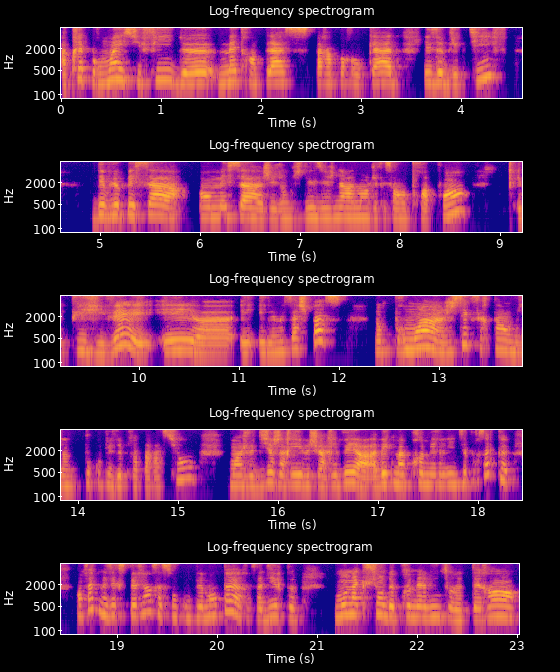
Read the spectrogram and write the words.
Après, pour moi, il suffit de mettre en place par rapport au cadre les objectifs, développer ça en message. Et donc, généralement, je fais ça en trois points. Et puis, j'y vais et, et, euh, et, le message passe. Donc pour moi, je sais que certains ont besoin de beaucoup plus de préparation. Moi, je veux dire, j'arrive, je suis arrivée avec ma première ligne. C'est pour ça que, en fait, mes expériences, sont complémentaires. C'est-à-dire que mon action de première ligne sur le terrain,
